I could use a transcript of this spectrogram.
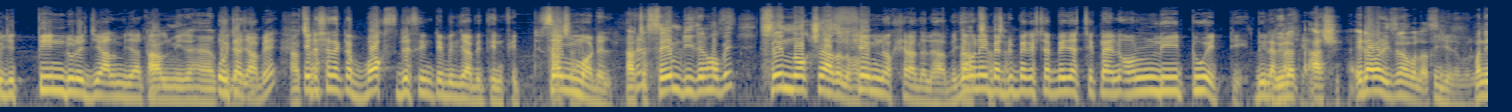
ওই যে তিন ডোরের যে আলমিরাটা আলমিরা হ্যাঁ ওইটা যাবে। আচ্ছা। এটার সাথে একটা বক্স ড্রেসিং টেবিল যাবে তিন ফিট সেম মডেল আচ্ছা সেম ডিজাইন হবে সেম নকশা আদলে হবে। সেম নকশা আদলে হবে। যেমন এই আচ্ছা, বেডরুম প্যাকেজটা পেয়ে যাচ্ছে ক্লায়েন্ট অনলি টু এইটটি দুই লাখ দুই লাখ আশি। এটা আবার রিজনেবল আছে। মানে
